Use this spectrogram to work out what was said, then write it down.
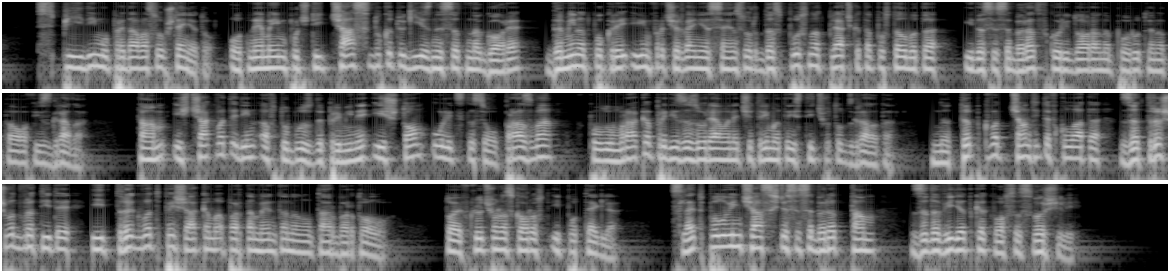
Спиди му предава съобщението. Отнема им почти час, докато ги изнесат нагоре, да минат покрай инфрачервения сенсор, да спуснат плячката по стълбата и да се съберат в коридора на порутената офис сграда. Там изчакват един автобус да премине и щом улицата се опразва, в полумрака преди зазоряване четримата изтичват от сградата. Натъпкват чантите в колата, затръшват вратите и тръгват пеша към апартамента на нотар Бартоло. Той включва на скорост и потегля. След половин час ще се съберат там, за да видят какво са свършили.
